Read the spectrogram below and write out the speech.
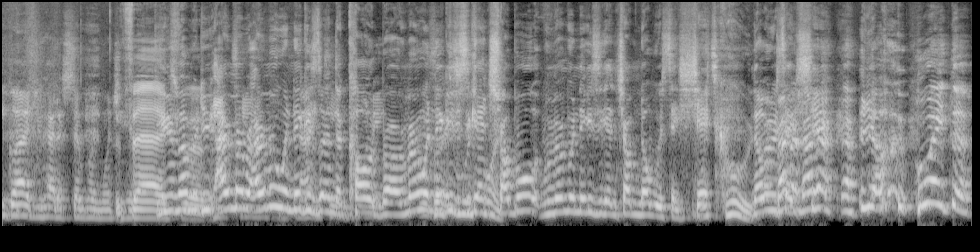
be glad you had a sibling once you hit. facts. Do you remember? bro. Dude, I remember. I remember when niggas learned the 19, code, bro. Remember when Which niggas used to get in trouble? Remember when niggas used to get in trouble? Nobody would say shit. Which code? Nobody would say shit. Yo, Who ate the?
